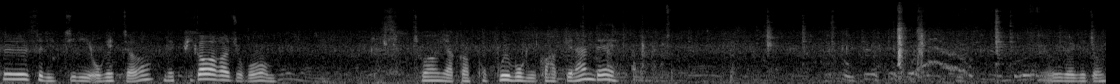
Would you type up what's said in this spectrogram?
슬슬 입질이 오겠죠. 근데 비가 와가지고 조항이 약간 복불복일 것 같긴 한데 여기저기 좀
